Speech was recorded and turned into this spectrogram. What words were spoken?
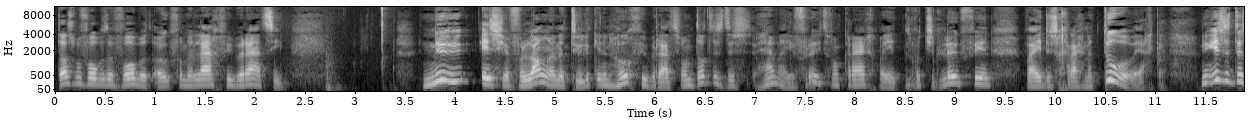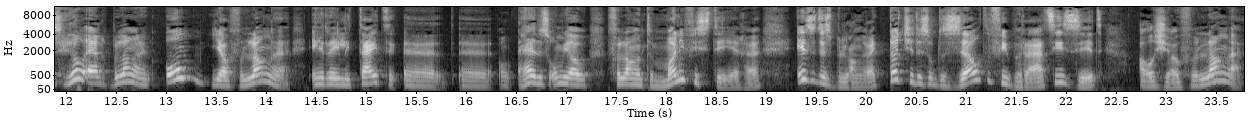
Dat is bijvoorbeeld een voorbeeld ook van een lage vibratie. Nu is je verlangen natuurlijk in een hoog vibratie. Want dat is dus hè, waar je vreugde van krijgt. Waar je, wat je het leuk vindt. Waar je dus graag naartoe wil werken. Nu is het dus heel erg belangrijk om jouw verlangen in realiteit. Uh, uh, hè, dus om jouw verlangen te manifesteren. Is het dus belangrijk dat je dus op dezelfde vibratie zit als jouw verlangen.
